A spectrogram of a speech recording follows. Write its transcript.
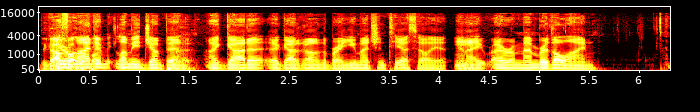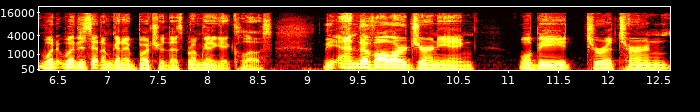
the You Godfather. reminded part- me. Let me jump in. ahead. I got it. I got it on the brain. You mentioned T.S. Eliot, and Mm. I, I remember the line. What what is it? I'm going to butcher this, but I'm going to get close. The end of all our journeying will be to return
